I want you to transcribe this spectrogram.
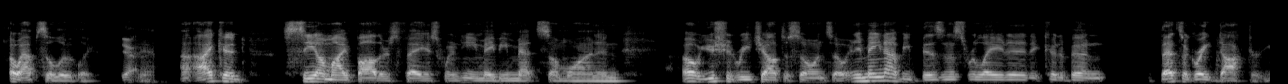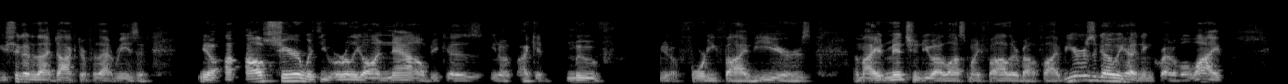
Oh, absolutely. Yeah. yeah. I could see on my father's face when he maybe met someone and, oh, you should reach out to so and so. And it may not be business related. It could have been, that's a great doctor. You should go to that doctor for that reason. You know, I'll share with you early on now because, you know, I could move, you know, 45 years. Um, I had mentioned to you I lost my father about five years ago. He had an incredible life.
